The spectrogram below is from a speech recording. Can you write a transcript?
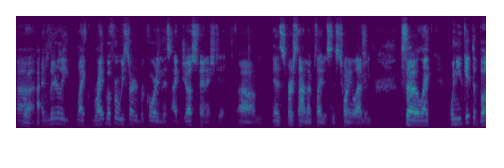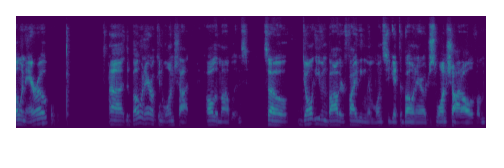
Uh, Well, I- I literally like right before we started recording this, I just finished it, um, and it's the first time I played it since 2011. So like when you get the bow and arrow, uh, the bow and arrow can one shot all the moblins. So don't even bother fighting them once you get the bow and arrow. Just one shot all of them.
